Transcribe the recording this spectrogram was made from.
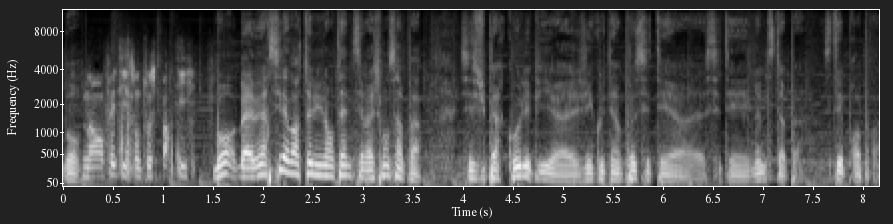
Non, en fait, ils sont tous partis. Bon, bah merci d'avoir tenu l'antenne, c'est vachement sympa. C'est super cool, et puis euh, j'ai écouté un peu, c'était euh, c'était non-stop, c'était propre.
